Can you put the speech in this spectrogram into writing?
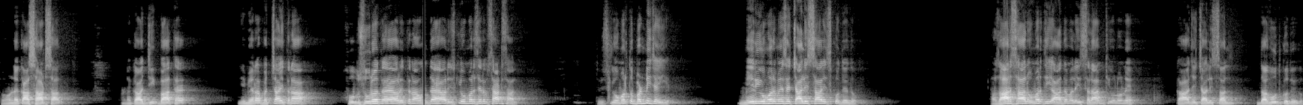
تو انہوں نے کہا ساٹھ سال۔ انہوں نے کہا عجیب بات ہے، یہ میرا بچہ اتنا خوبصورت ہے اور اتنا عمدہ ہے اور اس کی عمر صرف ساٹھ سال۔ تو اس کی عمر تو بڑھنی چاہیے۔ میری عمر میں سے چالیس سال اس کو دے دو۔ ہزار سال عمر تھی آدم علیہ السلام کی، انہوں نے کہا جی چالیس سال داود کو دے دو۔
